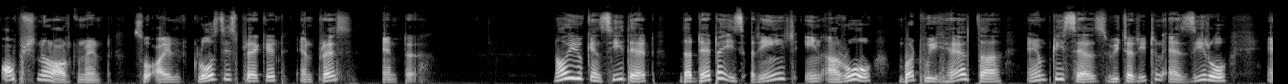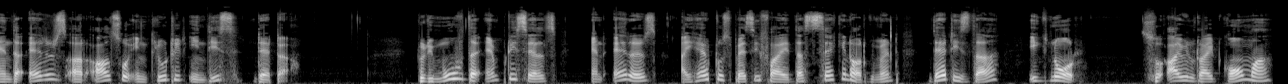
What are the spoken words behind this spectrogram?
optional argument. So I'll close this bracket and press enter. Now you can see that the data is arranged in a row but we have the empty cells which are written as 0 and the errors are also included in this data. To remove the empty cells and errors I have to specify the second argument that is the ignore. So I will write comma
